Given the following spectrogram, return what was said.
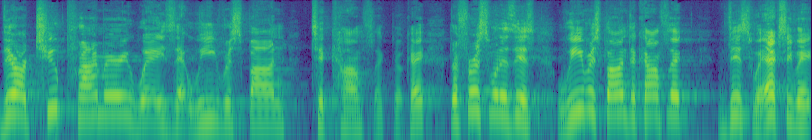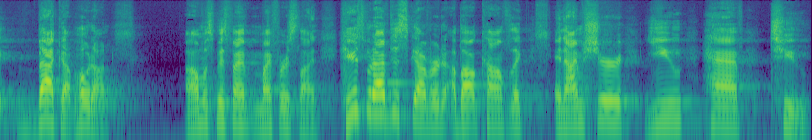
There are two primary ways that we respond to conflict, okay? The first one is this we respond to conflict this way. Actually, wait, back up, hold on. I almost missed my, my first line. Here's what I've discovered about conflict, and I'm sure you have too.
